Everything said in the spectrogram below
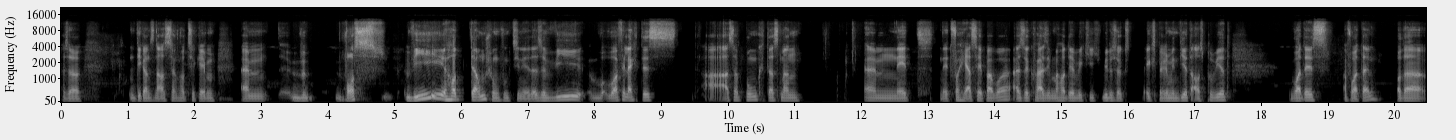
Also die ganzen Aussagen hat sie gegeben. Ähm, was, wie hat der Umschwung funktioniert? Also wie war vielleicht das also ein Punkt, dass man ähm, nicht, nicht vorhersehbar war? Also quasi, man hat ja wirklich, wie du sagst, experimentiert, ausprobiert. War das ein Vorteil? Oder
